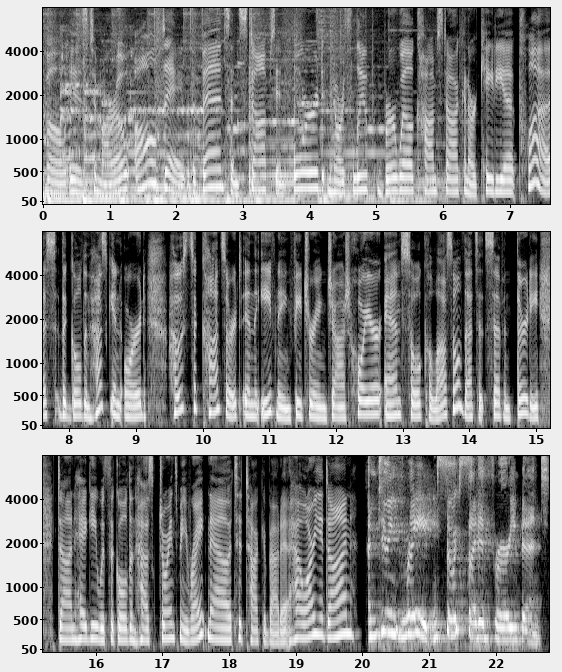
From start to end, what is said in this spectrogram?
Festival is tomorrow all day with events and stops in Ord, North Loup, Burwell, Comstock, and Arcadia. Plus, the Golden Husk in Ord hosts a concert in the evening featuring Josh Hoyer and Soul Colossal. That's at 7:30. Don Heggie with the Golden Husk joins me right now to talk about it. How are you, Don? I'm doing great. I'm so excited for our event.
